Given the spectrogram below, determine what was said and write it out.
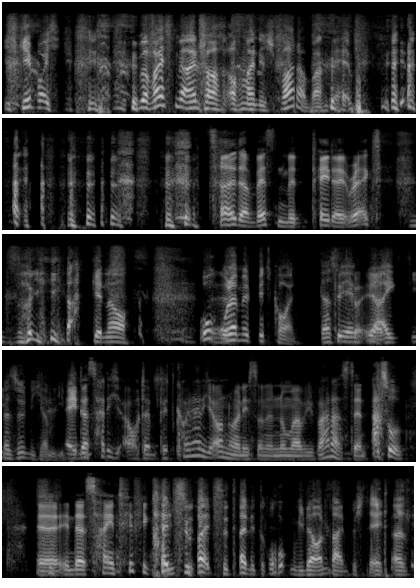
Ich gebe euch, überweist mir einfach auf meine Sparda-Bank-App. Zahlt am besten mit PayDirect. So, ja, genau. Oh, oder mit Bitcoin. Das wäre mir ja. eigentlich persönlich am liebsten. Ey, das hatte ich auch. Der Bitcoin hatte ich auch neulich so eine Nummer. Wie war das denn? Ach so, äh, in der Scientific. als, du, als du deine Drogen wieder online bestellt hast.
